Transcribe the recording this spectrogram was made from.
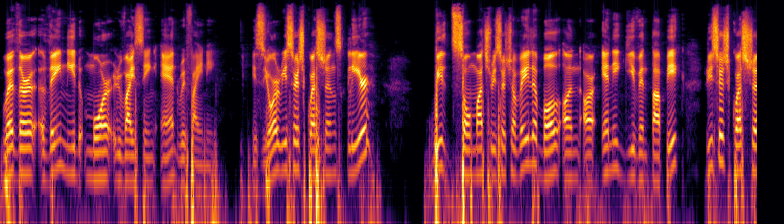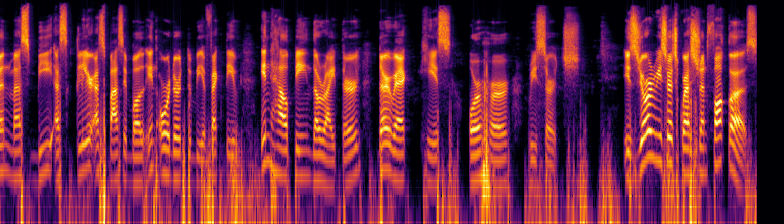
whether they need more revising and refining. Is your research questions clear? With so much research available on our any given topic, research question must be as clear as possible in order to be effective in helping the writer direct his or her research. Is your research question focused?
